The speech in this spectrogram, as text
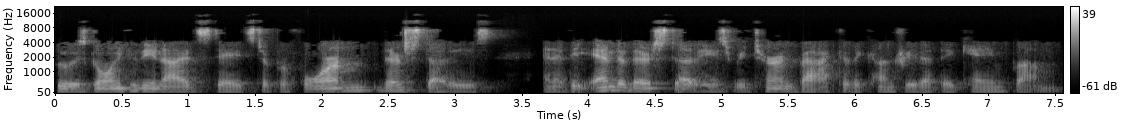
who is going to the United States to perform their studies and at the end of their studies return back to the country that they came from.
